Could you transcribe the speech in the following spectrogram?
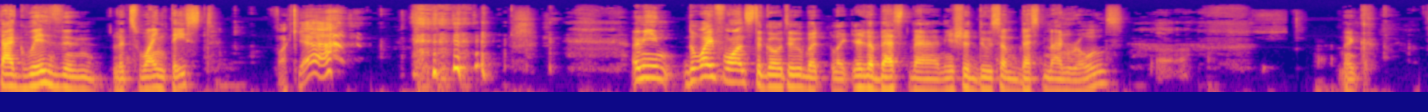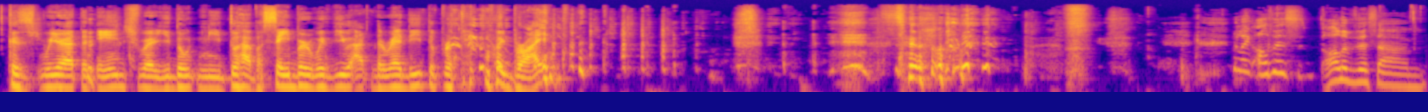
tag with and let's wine taste. Fuck yeah. I mean, the wife wants to go too, but like, you're the best man. You should do some best man roles. Like, cause we are at an age where you don't need to have a saber with you at the ready to protect my bride. so, like all this, all of this, um,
